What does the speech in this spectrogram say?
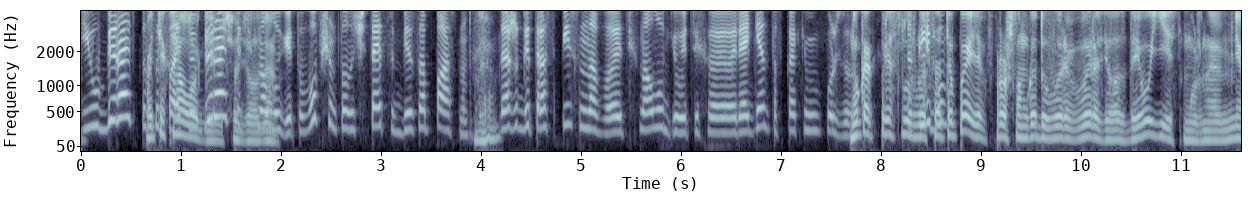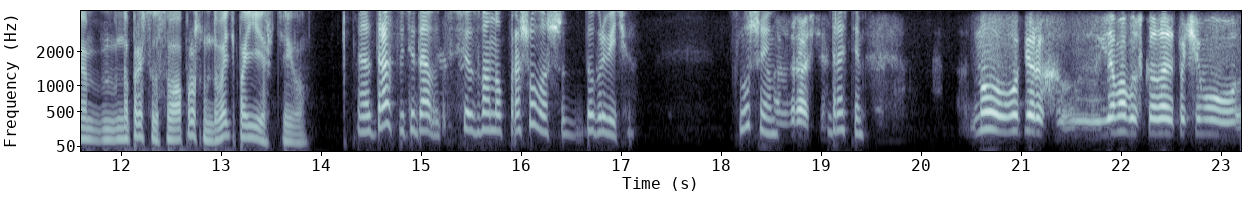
и убирать, По посыпать и технологии убирать по дело, да. технологии, то, в общем-то, он считается безопасным. Да. Даже, говорит, расписано в э, технологии у этих реагентов, как ими пользоваться. Ну, как пресс-служба либо- СТП в прошлом году выра- выразилась, да его есть можно. Мне напросился вопрос, ну, давайте поешьте его. Здравствуйте, да, вот все, звонок прошел ваш. Добрый вечер. Слушаем. Здрасте. Здрасте. Ну, во-первых, я могу сказать, почему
